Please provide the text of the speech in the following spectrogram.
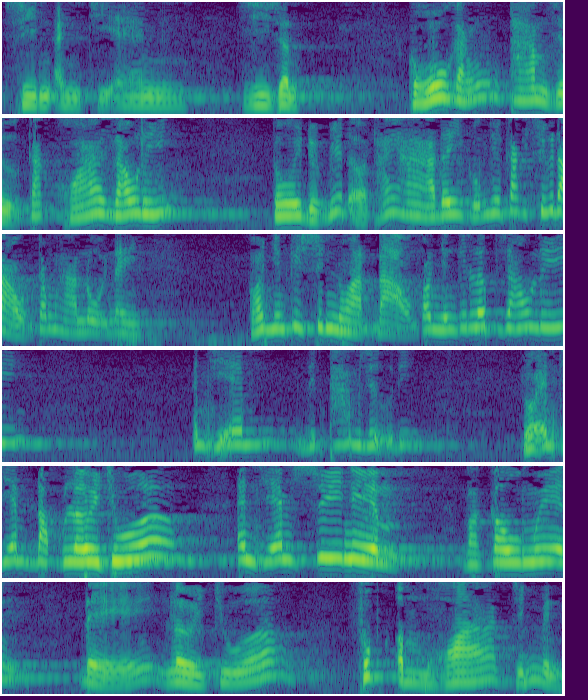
xin anh chị em di dân cố gắng tham dự các khóa giáo lý. Tôi được biết ở Thái Hà đây cũng như các sứ đạo trong Hà Nội này có những cái sinh hoạt đạo, có những cái lớp giáo lý. Anh chị em đến tham dự đi. Rồi anh chị em đọc lời Chúa, anh chị em suy niệm và cầu nguyện để lời Chúa phúc âm hóa chính mình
